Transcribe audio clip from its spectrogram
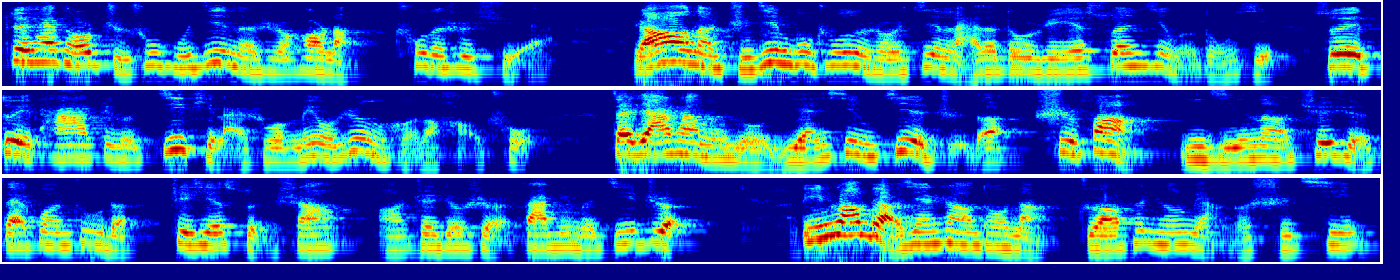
最开头只出不进的时候呢，出的是血，然后呢，只进不出的时候，进来的都是这些酸性的东西，所以对它这个机体来说没有任何的好处。再加上呢，有炎性介质的释放，以及呢缺血再灌注的这些损伤啊，这就是发病的机制。临床表现上头呢，主要分成两个时期，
